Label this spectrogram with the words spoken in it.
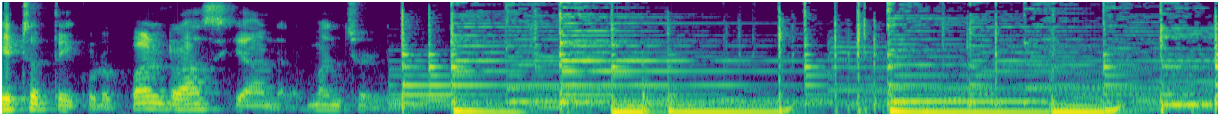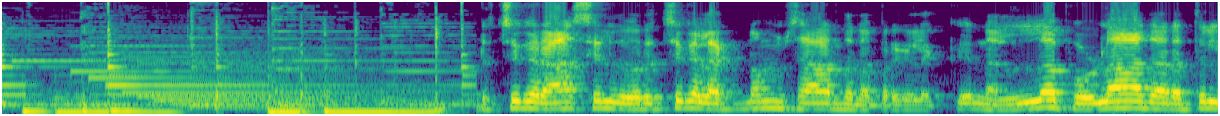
ஏற்றத்தை கொடுப்பால் ராசியான மஞ்சள். விருச்சிக ராசியில் விருச்சிக லக்னம் சார்ந்த நபர்களுக்கு நல்ல பொருளாதாரத்தில்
